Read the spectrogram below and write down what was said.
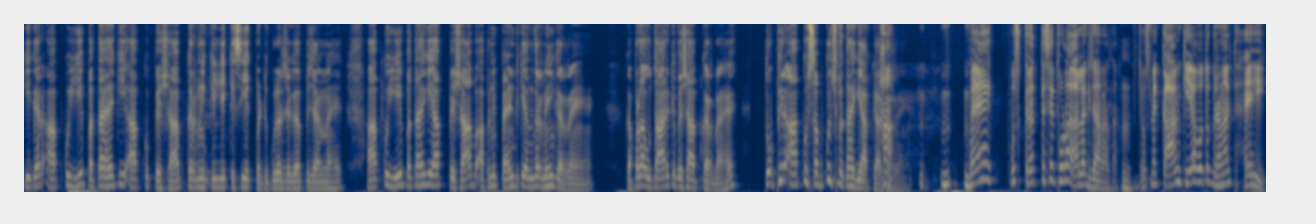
कि अगर आपको ये पता है कि आपको पेशाब करने के लिए किसी एक पर्टिकुलर जगह पे जाना है, आपको ये पता है कि आप पेशाब अपने पैंट के अंदर नहीं कर रहे हैं कपड़ा उतार के पेशाब करना है तो फिर आपको सब कुछ पता है कि आप क्या हाँ, कर रहे हैं मैं उस कृत्य से थोड़ा अलग जा रहा था हम्म। जो उसने काम किया वो तो घृणित है ही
